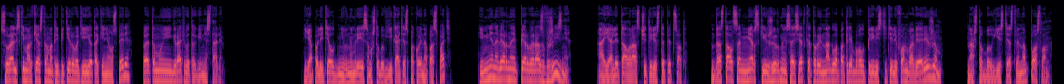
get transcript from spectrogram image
С уральским оркестром отрепетировать ее так и не успели, поэтому и играть в итоге не стали. Я полетел дневным рейсом, чтобы в Якате спокойно поспать, и мне, наверное, первый раз в жизни, а я летал раз 400-500, достался мерзкий жирный сосед, который нагло потребовал перевести телефон в авиарежим, на что был, естественно, послан.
